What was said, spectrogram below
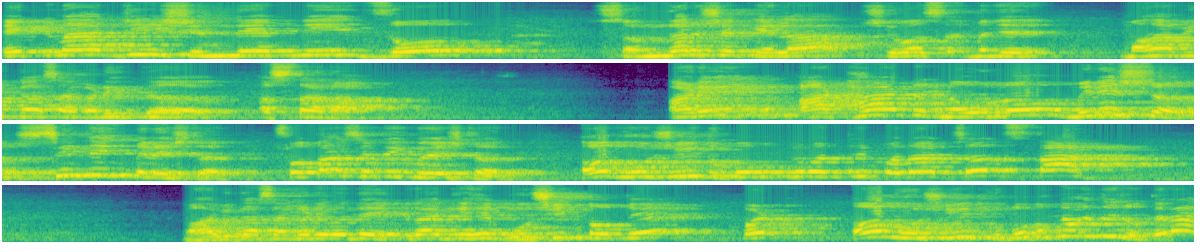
एकनाथजी शिंदेंनी जो संघर्ष केला शिवस म्हणजे महाविकास आघाडीत असताना आणि आठ आठ नऊ नऊ मिनिस्टर सिटिंग मिनिस्टर स्वतः सिटिंग मिनिस्टर अघोषित उपमुख्यमंत्री पदाचं स्थान. महाविकास आघाडीमध्ये एकनाथजी हे घोषित नव्हते पण अघोषित उपमुख्यमंत्रीच होते ना.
